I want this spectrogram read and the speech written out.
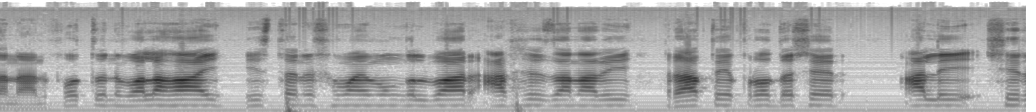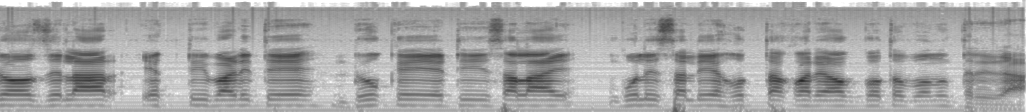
জানান। প্রতিদিনে বলা হয়, স্থানীয় সময় মঙ্গলবার আঠাশে জানুয়ারি রাতে প্রদেশের আলী শিরো জেলার একটি বাড়িতে ঢুকে এটি চালায়, গুলি চালিয়ে হত্যা করে অজ্ঞাত বন্দুকধারীরা।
